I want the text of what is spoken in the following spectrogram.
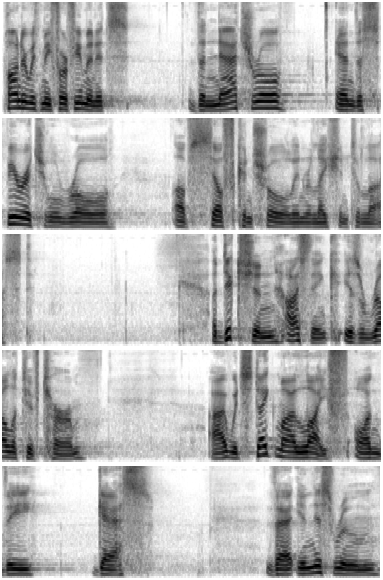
Ponder with me for a few minutes the natural and the spiritual role of self control in relation to lust. Addiction, I think, is a relative term. I would stake my life on the guess that in this room,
